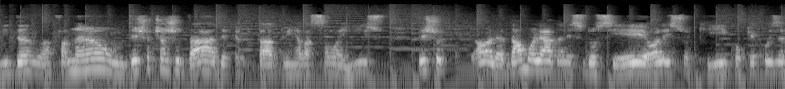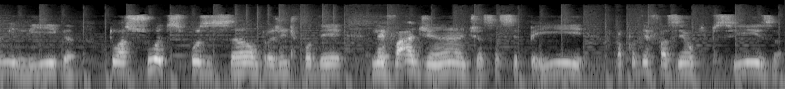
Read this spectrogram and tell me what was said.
e dando, fala, não, deixa eu te ajudar, deputado, em relação a isso. Deixa eu, olha, dá uma olhada nesse dossiê, olha isso aqui, qualquer coisa me liga. Estou à sua disposição para a gente poder levar adiante essa CPI, para poder fazer o que precisa.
